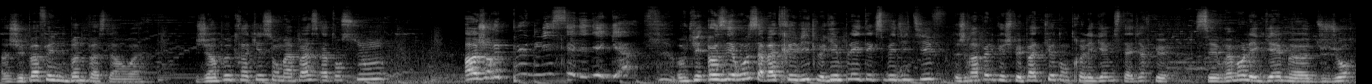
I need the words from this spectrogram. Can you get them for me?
Ah, J'ai pas fait une bonne passe, là, en vrai. J'ai un peu craqué sur ma passe. Attention ah, j'aurais pu Ok, 1-0, ça va très vite, le gameplay est expéditif. Je rappelle que je fais pas de cut entre les games, c'est-à-dire que c'est vraiment les games euh, du jour.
